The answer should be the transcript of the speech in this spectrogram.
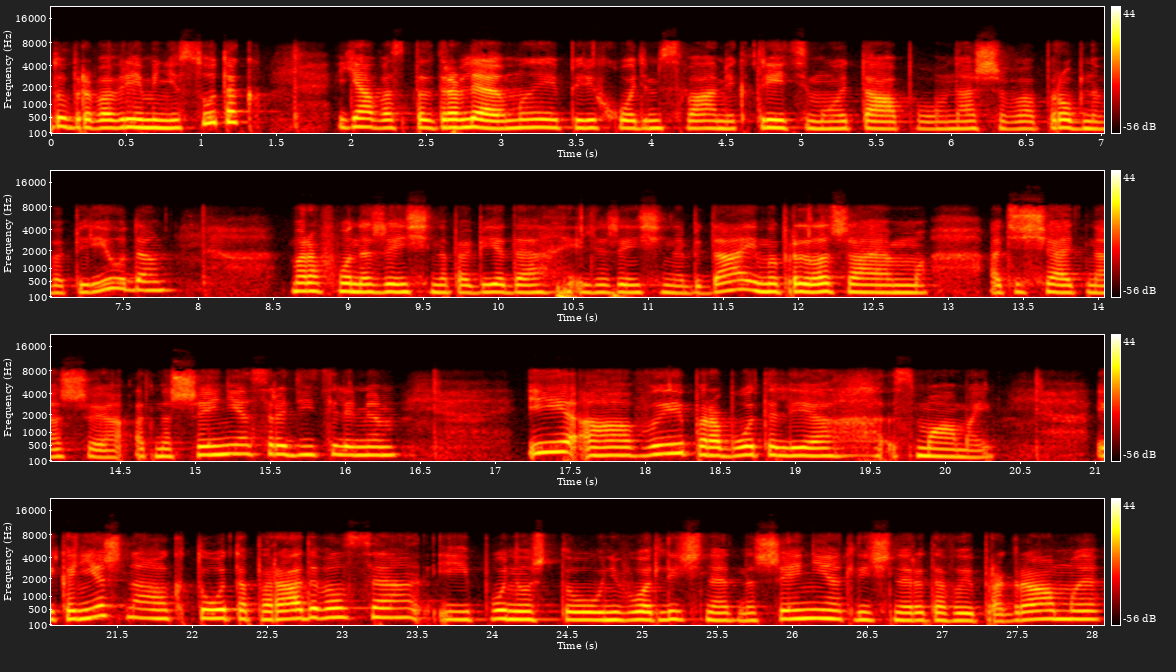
доброго времени суток! Я вас поздравляю, мы переходим с вами к третьему этапу нашего пробного периода марафона «Женщина Победа» или «Женщина Беда». И мы продолжаем очищать наши отношения с родителями. И а, вы поработали с мамой. И, конечно, кто-то порадовался и понял, что у него отличные отношения, отличные родовые программы,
